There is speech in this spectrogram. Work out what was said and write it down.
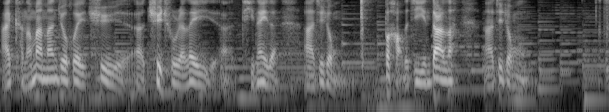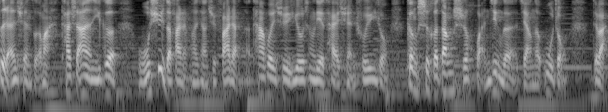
哎，可能慢慢就会去呃去除人类呃体内的啊这种不好的基因。当然了，啊这种。自然选择嘛，它是按一个无序的发展方向去发展的，它会去优胜劣汰，选出一种更适合当时环境的这样的物种，对吧？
